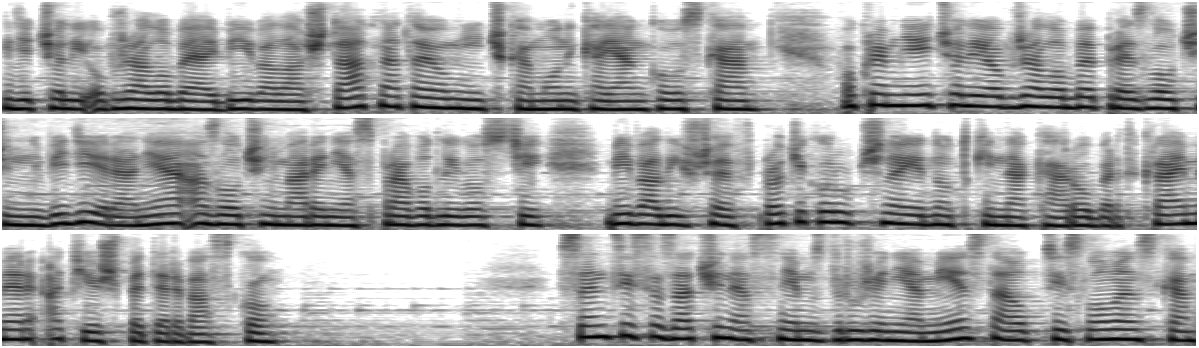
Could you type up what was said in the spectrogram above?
kde čeli obžalobe aj bývalá štátna tajomníčka Monika Jankovská. Okrem nej čeli obžalobe pre zločin vydierania a zločin marenia spravodlivosti bývalý šéf protikorupčnej jednotky NAKA Robert Krajmer a tiež Peter Vasko. Senci sa začína snem Združenia miesta a obcí Slovenska.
